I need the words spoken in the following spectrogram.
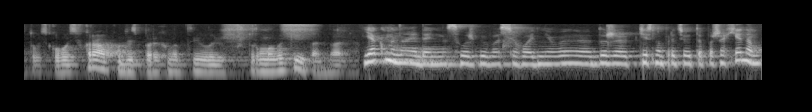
хтось когось вкрав, кудись перехватили штурмовики і так далі. Як минає день на службі у вас сьогодні? Ви дуже тісно працюєте по шахедам.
